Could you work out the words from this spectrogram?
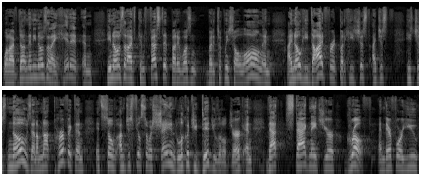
what I've done. Then He knows that I hid it, and He knows that I've confessed it, but it wasn't, but it took me so long, and I know He died for it, but He's just, I just, He just knows, and I'm not perfect, and it's so, I'm just feel so ashamed. Look what you did, you little jerk. And that stagnates your growth, and therefore you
